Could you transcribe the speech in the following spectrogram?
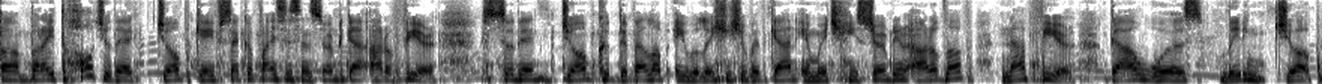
uh, but I told you that Job gave sacrifices and served God out of fear, so that Job could develop a relationship with God in which he served Him out of love, not fear. God was leading Job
